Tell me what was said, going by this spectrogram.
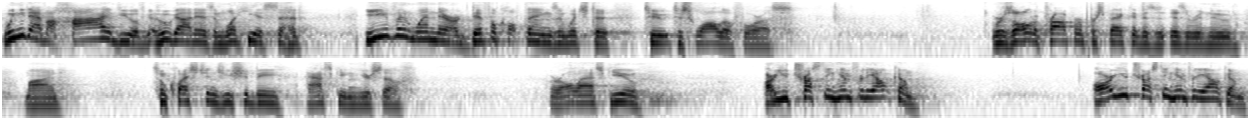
We need to have a high view of who God is and what He has said even when there are difficult things in which to, to, to swallow for us. Result of proper perspective is, is a renewed mind. Some questions you should be asking yourself, or I'll ask you Are you trusting Him for the outcome? Are you trusting Him for the outcome?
